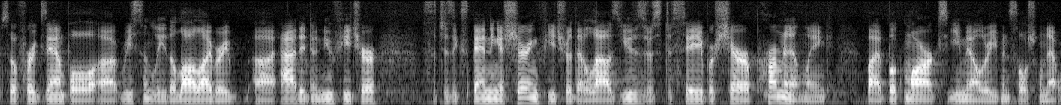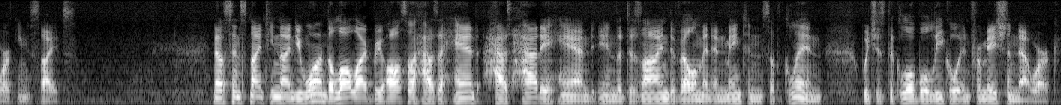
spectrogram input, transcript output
So, for example, uh, recently the Law Library uh, added a new feature such as expanding a sharing feature that allows users to save or share a permanent link via bookmarks, email, or even social networking sites. Now, since 1991, the Law Library also has, a hand, has had a hand in the design, development, and maintenance of GLIN, which is the Global Legal Information Network,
